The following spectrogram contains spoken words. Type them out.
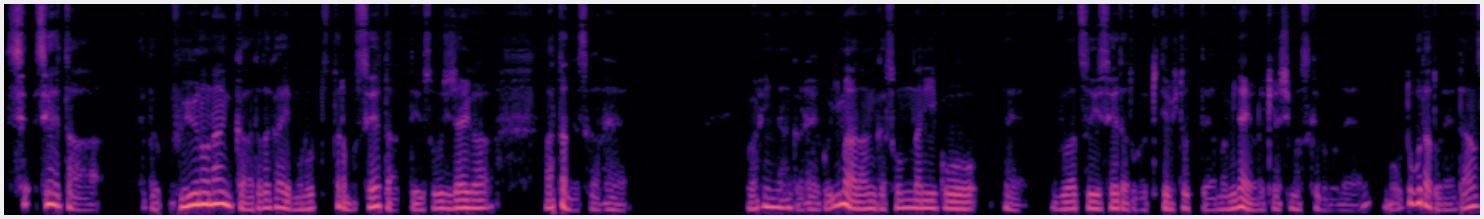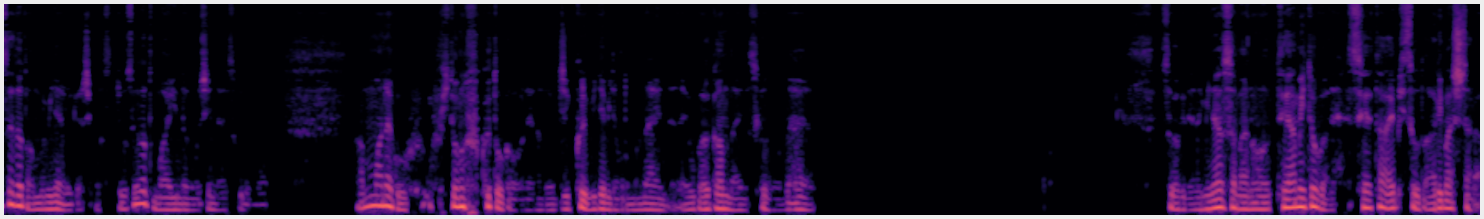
セーター、やっぱり冬のなんか暖かいものって言ったらもうセーターっていうそういう時代があったんですかね。割になんかね、こう今なんかそんなにこう、ね、分厚いセーターとか着てる人ってあんま見ないような気がしますけどもね。男だとね、男性だとあんま見ないような気がします。女性だとまあいいんだかもしれないですけども。あんまね、こう、人の服とかをね、なんかじっくり見てみたこともないんでね、よくわかんないですけどもね。そういうわけでね、皆様の手編みとかね、セーターエピソードありましたら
